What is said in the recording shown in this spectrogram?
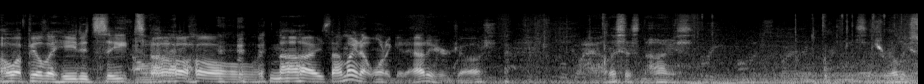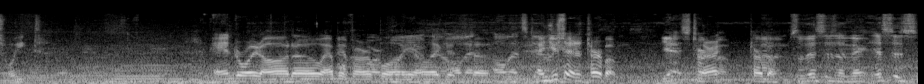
Oh, I feel the heated seats. Oh. Oh, nice. I may not want to get out of here, Josh. Wow, this is nice. This is really sweet. Android Auto, Apple, Apple CarPlay, CarPlay, all that good all that- stuff. all that's and you said a turbo. Yes, turbo. Alright, turbo. Um, so this is a very this is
